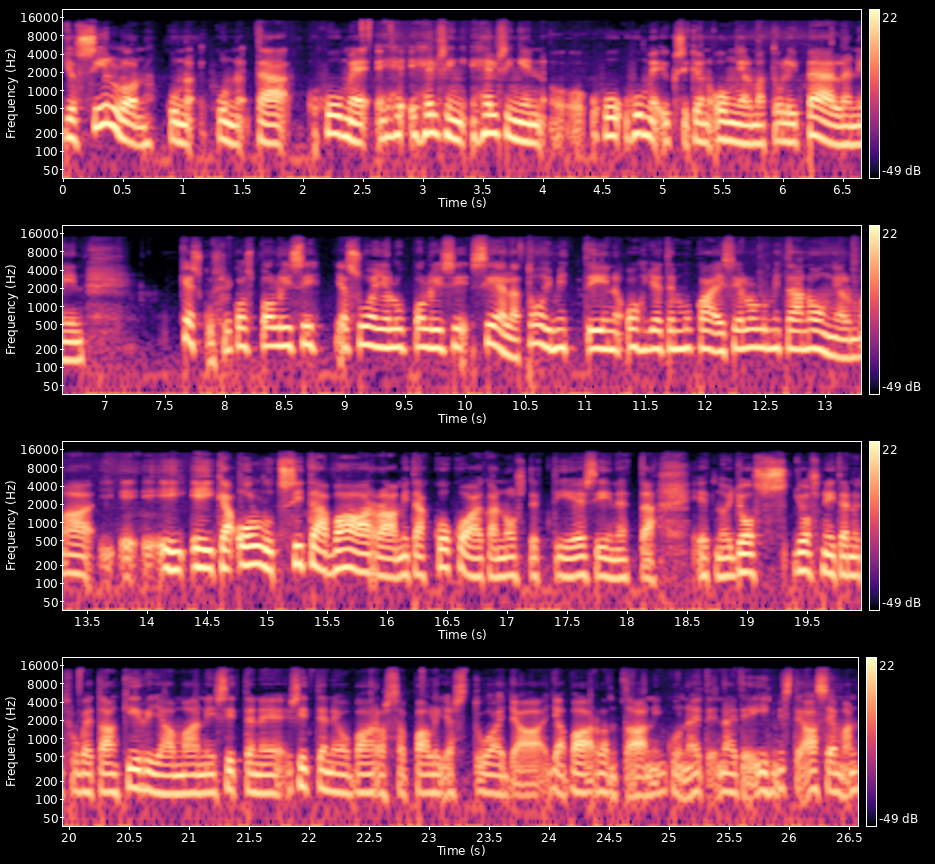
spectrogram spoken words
jo silloin, kun, kun tämä huume, Helsing, Helsingin hu, huumeyksikön ongelmat oli päällä, niin keskusrikospoliisi ja suojelupoliisi, siellä toimittiin ohjeiden mukaan, ei siellä ollut mitään ongelmaa, e, e, eikä ollut sitä vaaraa, mitä koko aika nostettiin esiin, että, että no jos, jos niitä nyt ruvetaan kirjaamaan, niin sitten ne, sitten ne on vaarassa paljastua ja, ja vaarantaa niin kuin näitä, näiden ihmisten aseman.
